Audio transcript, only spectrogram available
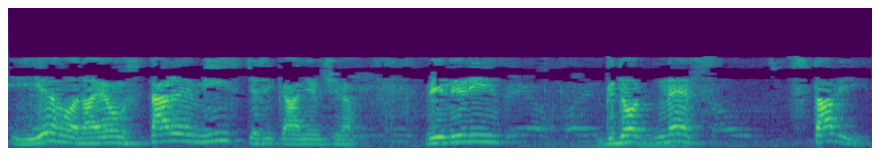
jeho, na jeho starém místě, říká Němčina. Vy milí, kdo dnes staví,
